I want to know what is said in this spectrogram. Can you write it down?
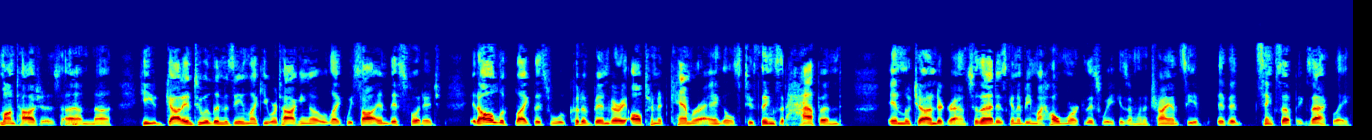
montages and, uh, he got into a limousine like you were talking, uh, like we saw in this footage. It all looked like this could have been very alternate camera angles to things that happened in Lucha Underground. So that is going to be my homework this week is I'm going to try and see if, if it syncs up exactly.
